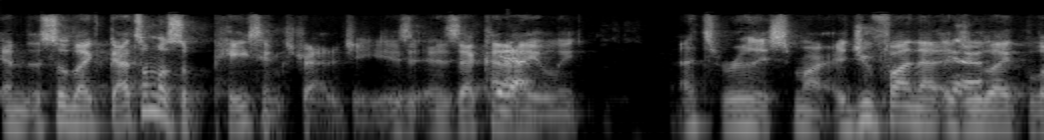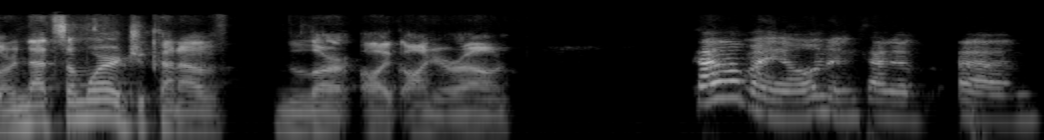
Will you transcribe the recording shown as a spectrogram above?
and so like, that's almost a pacing strategy. Is, is that kind yeah. of how you, that's really smart. Did you find that, as you like learn that somewhere? did you kind of learn like on your own? Kind of on my own and kind of, um,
